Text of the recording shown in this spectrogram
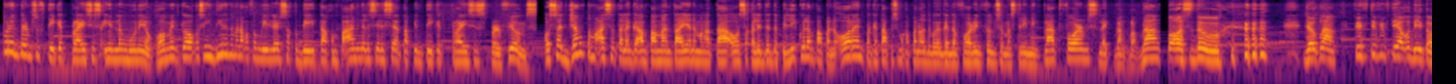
Pero in terms of ticket prices, ayun lang muna yung comment ko kasi hindi rin naman ako familiar sa data kung paano nila siniset up yung ticket prices per films. O sadyang tumaas na talaga ang pamantayan ng mga tao sa kalidad ng pelikulang papanoorin pagkatapos makapanood ng magagandang foreign films sa mga streaming platforms like blank blank blank. Boss do. Joke lang, 50-50 ako dito.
